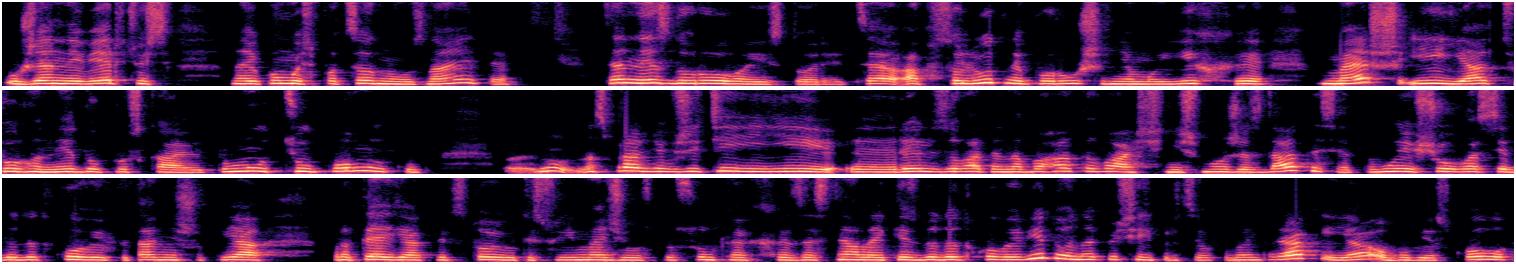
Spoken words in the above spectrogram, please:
уже не верчусь на якомусь пацану, знаєте. Це нездорова історія, це абсолютне порушення моїх е, меж, і я цього не допускаю. Тому цю помилку е, ну насправді в житті її е, реалізувати набагато важче, ніж може здатися. Тому, якщо у вас є додаткові питання, щоб я про те, як відстоювати свої межі у стосунках, засняла якесь додаткове відео, напишіть про це в коментарях, і я обов'язково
